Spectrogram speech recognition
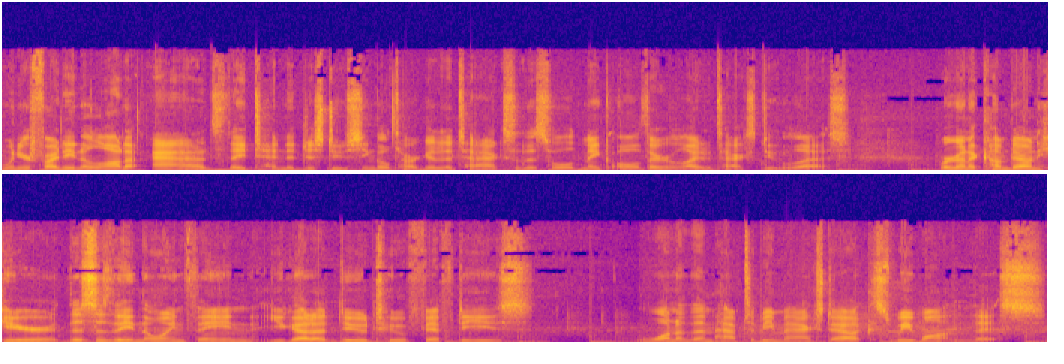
When you're fighting a lot of ads, they tend to just do single target attacks, so this will make all their light attacks do less. We're going to come down here. This is the annoying thing. You got to do two 50s. One of them have to be maxed out because we want this.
